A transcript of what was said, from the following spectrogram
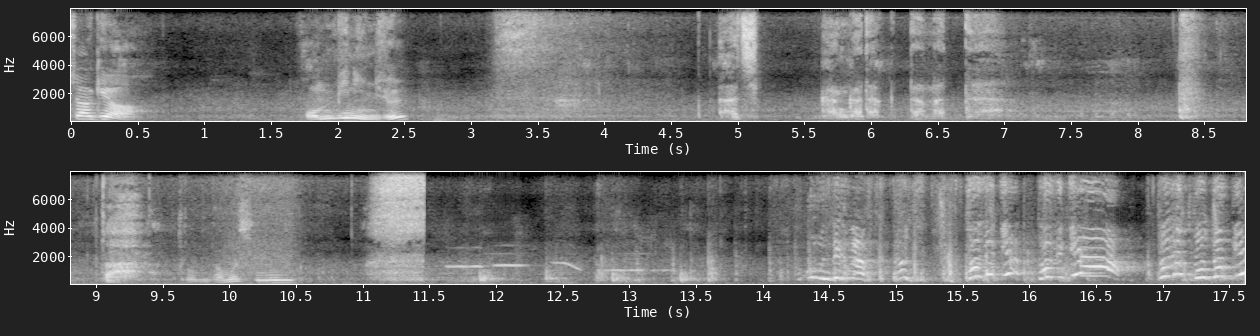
깜짝이야. 원빈인 줄? 아직 한 가닥 남았다. 아, 좀 남았으니. 어, 내가 막 도둑이야, 도둑이야, 도둑, 도둑이야,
